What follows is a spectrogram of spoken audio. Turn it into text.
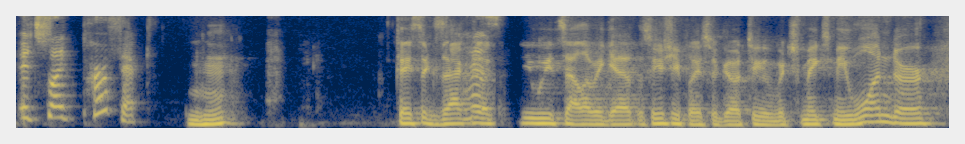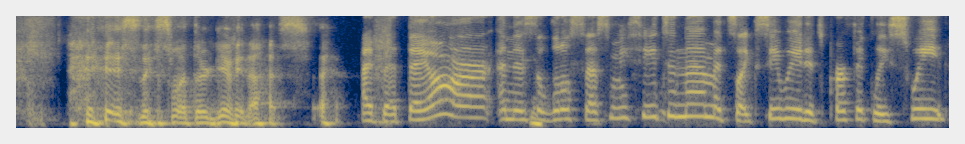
It's like perfect. Mm-hmm. Tastes exactly Yes. like the seaweed salad we get at the sushi place we go to, which makes me wonder: Is this what they're giving us? I bet they are. And there's the little sesame seeds in them. It's like seaweed. It's perfectly sweet.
